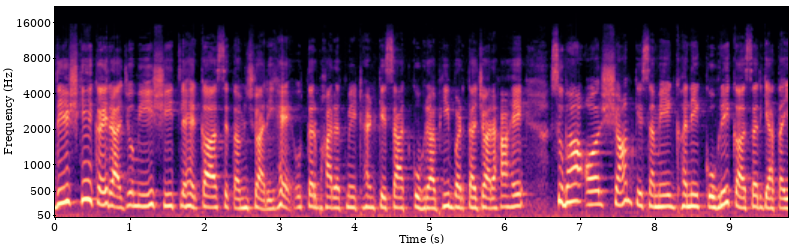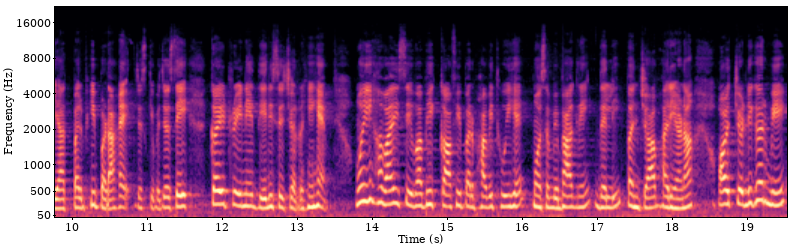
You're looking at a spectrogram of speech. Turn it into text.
देश के कई राज्यों में शीतलहर का सितम जारी है। उत्तर भारत में ठंड के साथ कोहरा भी बढ़ता जा रहा है। सुबह और शाम के समय घने कोहरे का असर यातायात पर भी पड़ा है, जिसकी वजह से कई ट्रेनें देरी से चल रही हैं। वहीं हवाई सेवा भी काफ़ी प्रभावित हुई है। मौसम विभाग ने दिल्ली, पंजाब, हरियाणा और चंडीगढ़ में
